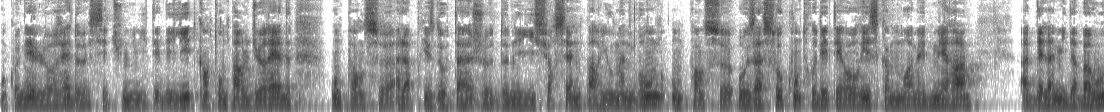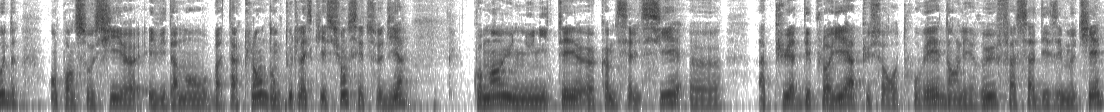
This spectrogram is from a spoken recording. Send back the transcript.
on connaît le RAID, c'est une unité d'élite. Quand on parle du RAID, on pense à la prise d'otage de Neuilly-sur-Seine par Human Bomb, on pense aux assauts contre des terroristes comme Mohamed Merah, Abdelhamid Abaoud, on pense aussi euh, évidemment au Bataclan. Donc toute la question, c'est de se dire comment une unité comme celle-ci a pu être déployée, a pu se retrouver dans les rues face à des émeutiers.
